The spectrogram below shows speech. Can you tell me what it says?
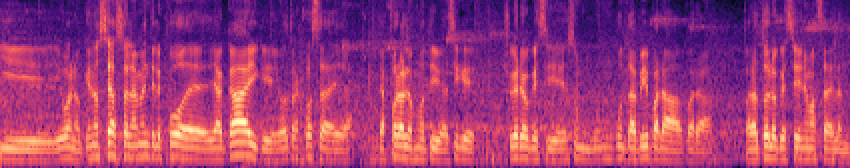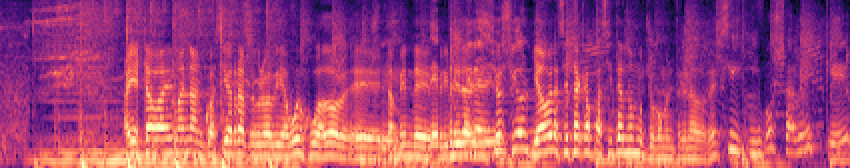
y, bueno, que no sea solamente el juego de, acá y que otras cosas de, afuera los motive. Así que yo creo que sí, es un, puntapié para, para todo lo que se viene más adelante. Ahí estaba Emma Nanco, hacía rato que lo había. Buen jugador eh, Sí, también de, de primera, primera división, división. Y ahora se está capacitando mucho como entrenador. ¿eh? Sí, y vos sabés que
